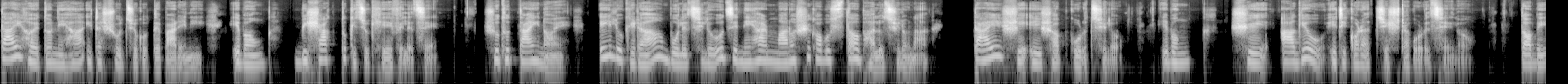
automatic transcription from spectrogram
তাই হয়তো নেহা এটা সহ্য করতে পারেনি এবং বিষাক্ত কিছু খেয়ে ফেলেছে। শুধু তাই নয়, এই লোকেরা বলেছিল যে নেহার মানসিক অবস্থাও ভালো ছিল না, তাই সে এইসব করছিল এবং সে আগেও এটি করার চেষ্টা করেছিল। তবে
